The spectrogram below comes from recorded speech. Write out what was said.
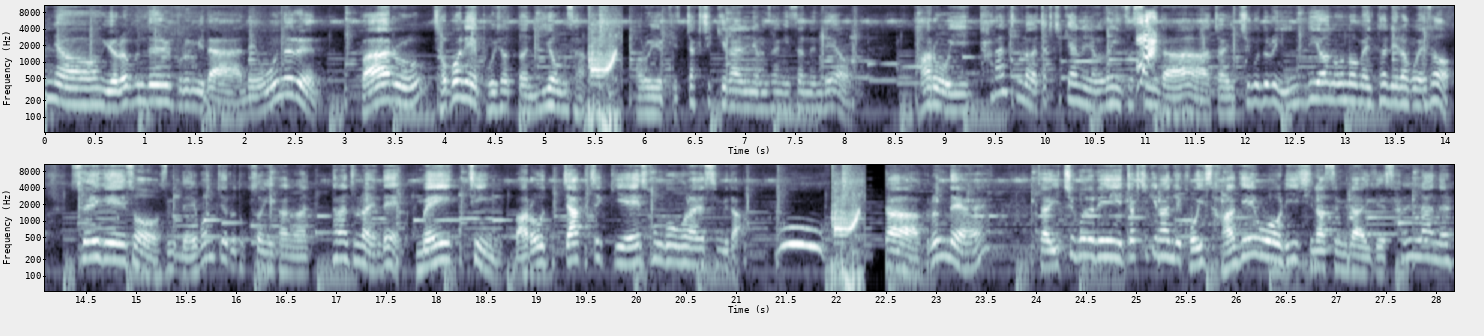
안녕 여러분들 브르입니다. 네 오늘은 바로 저번에 보셨던 이 영상 바로 이렇게 짝짓기라는 영상이 있었는데요. 바로 이 타란툴라가 짝짓기 하는 영상이 있었습니다. 자 이 친구들은 Indian Ornamental이라고 해서 세계에서 네 번째로 독성이 강한 타란툴라인데 mating 바로 짝짓기에 성공을 하였습니다. 우! 자 그런데 자, 이 친구들이 짝짓기를 한 지 거의 4개월이 지났습니다. 이제 산란을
